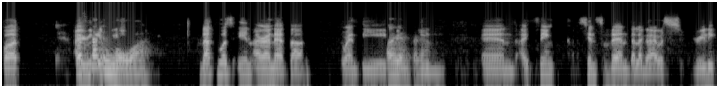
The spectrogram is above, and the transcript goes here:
But I really that in MOA? that was in Araneta 2015. Oh, pala. and I think since then talaga I was really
